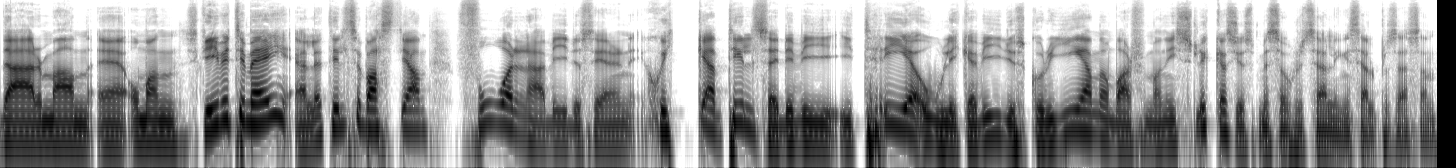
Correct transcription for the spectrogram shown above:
där man, eh, om man skriver till mig eller till Sebastian, får den här videoserien skickad till sig där vi i tre olika videos går igenom varför man misslyckas just med social selling i säljprocessen.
